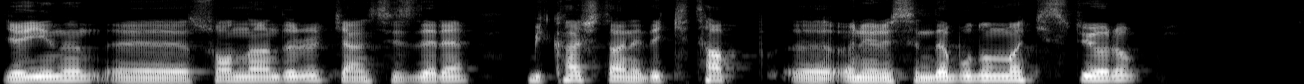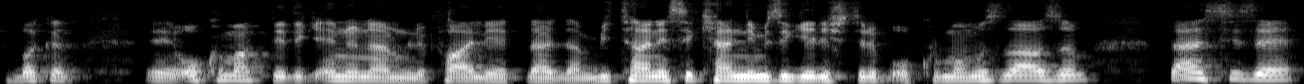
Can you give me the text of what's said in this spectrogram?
yayının sonlandırırken sizlere birkaç tane de kitap önerisinde bulunmak istiyorum. Bakın e, okumak dedik en önemli faaliyetlerden bir tanesi kendimizi geliştirip okumamız lazım. Ben size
